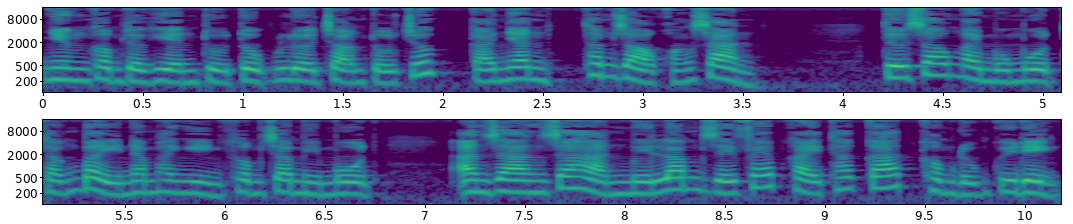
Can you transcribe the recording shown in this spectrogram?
nhưng không thực hiện thủ tục lựa chọn tổ chức cá nhân thăm dò khoáng sản. Từ sau ngày 1 tháng 7 năm 2011, An Giang gia hạn 15 giấy phép khai thác cát không đúng quy định.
